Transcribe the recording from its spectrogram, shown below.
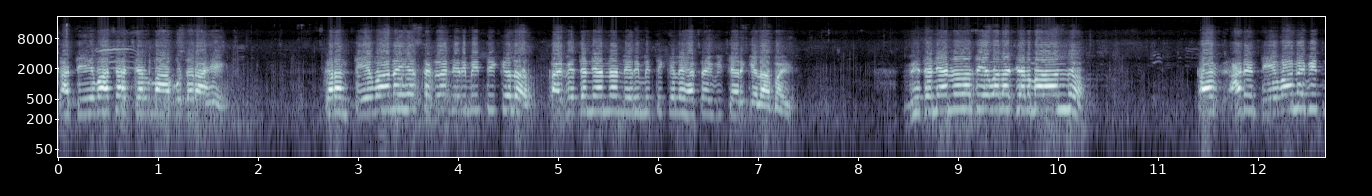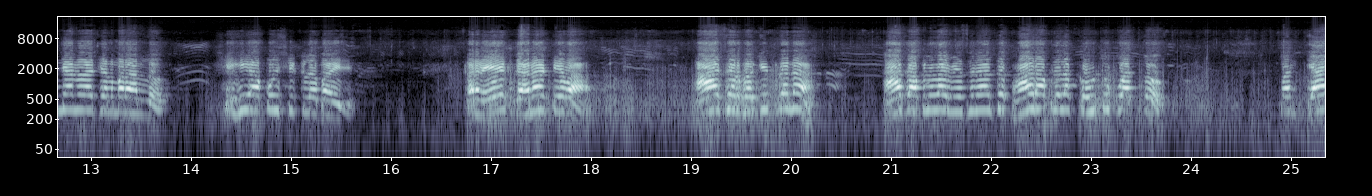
का देवाचा जन्म अगोदर आहे? कारण देवानं हे सगळं निर्मिती केलं का विज्ञानानं निर्मिती केलं ह्याचा विचार केला पाहिजे. विज्ञानानं देवाला जन्माला आणलं का आणि देवानं विज्ञानाला जन्माला आणलं हेही आपण शिकलं पाहिजे. कारण एक ध्यानात ठेवा आज जर बघितलं ना आज आपल्याला वेदनांचं फार आपल्याला कौतुक वाटतं. पण त्या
